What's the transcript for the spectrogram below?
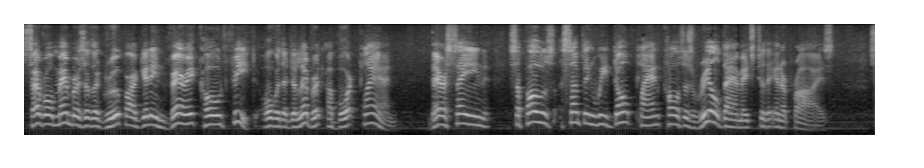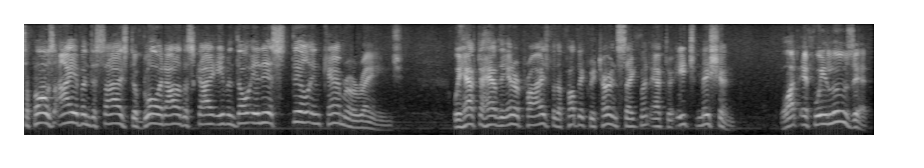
Several members of the group are getting very cold feet over the deliberate abort plan. They are saying, suppose something we don't plan causes real damage to the Enterprise. Suppose Ivan decides to blow it out of the sky even though it is still in camera range. We have to have the Enterprise for the public return segment after each mission. What if we lose it?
